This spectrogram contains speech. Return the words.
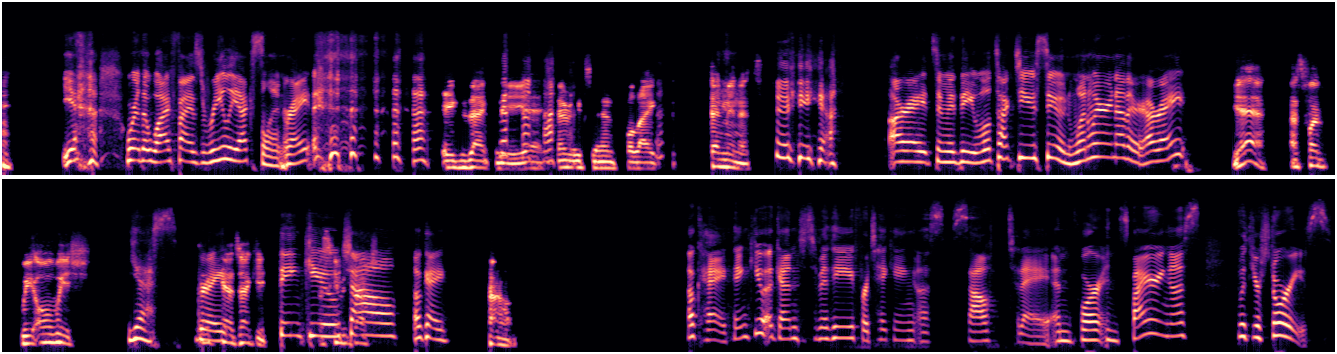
Yeah, where the Wi-Fi is really excellent, right? exactly. Yeah, very excellent for like 10 minutes. yeah. All right, Timothy. We'll talk to you soon, one way or another. All right. Yeah, that's what we all wish. Yes. Great. Yeah, Jackie. Thank you. Ciao. Okay. Ciao. Okay. Thank you again to Timothy for taking us south today and for inspiring us with your stories.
